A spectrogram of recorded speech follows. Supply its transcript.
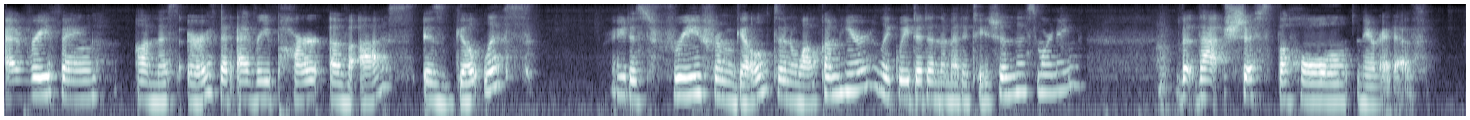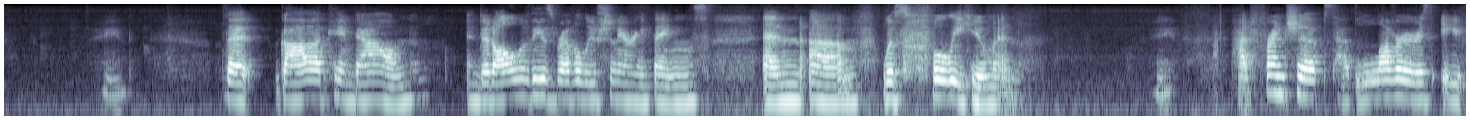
everything on this earth, that every part of us is guiltless right, is free from guilt and welcome here, like we did in the meditation this morning, that that shifts the whole narrative. Right? That God came down and did all of these revolutionary things and um, was fully human. Right? Had friendships, had lovers, ate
